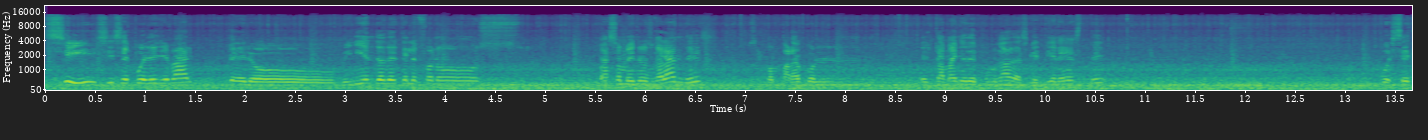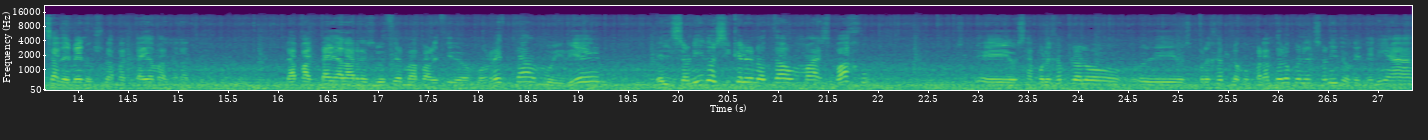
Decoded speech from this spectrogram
sí, sí se puede llevar, pero viniendo de teléfonos más o menos grandes, si comparado con el tamaño de pulgadas que tiene este, pues se echa de menos una pantalla más grande. La pantalla, la resolución me ha parecido correcta, muy bien. El sonido sí que lo he notado más bajo, eh, o sea, por ejemplo, eh, por ejemplo, comparándolo con el sonido que tenía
